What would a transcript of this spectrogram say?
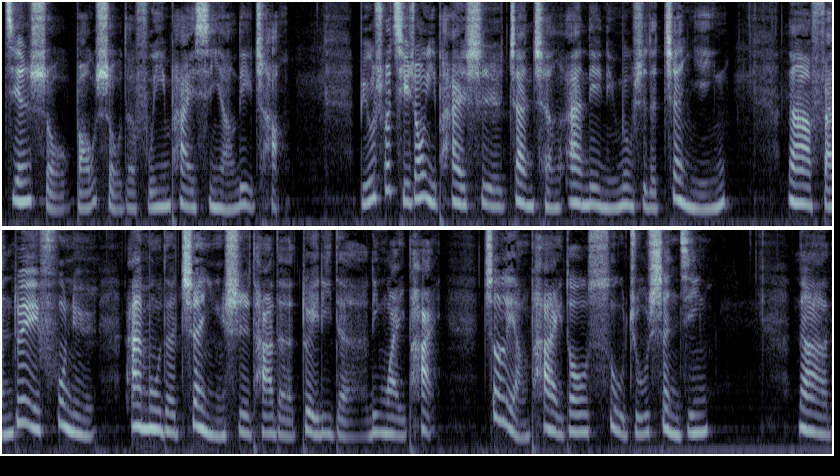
坚守保守的福音派信仰立场。比如说，其中一派是赞成暗恋女牧师的阵营，那反对妇女暗牧的阵营是他的对立的另外一派。这两派都诉诸圣经。那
